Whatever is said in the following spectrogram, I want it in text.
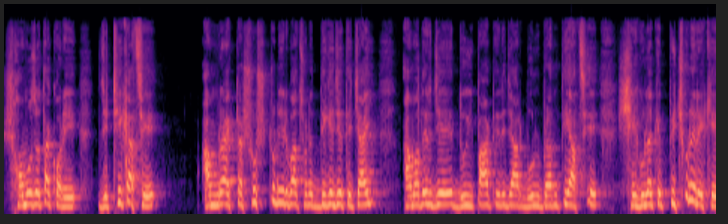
সমঝোতা করে যে ঠিক আছে আমরা একটা সুষ্ঠু নির্বাচনের দিকে যেতে চাই। আমাদের যে দুই পার্টির যার ভুলভ্রান্তি আছে, সেগুলোকে পিছনে রেখে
